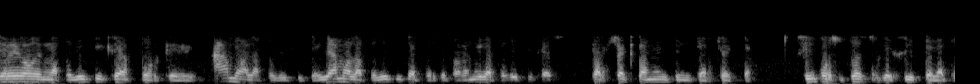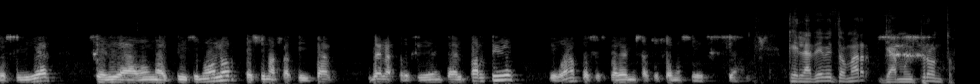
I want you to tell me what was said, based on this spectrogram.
creo en la política porque amo a la política y amo a la política porque para mí la política es perfectamente imperfecta. Sí, por supuesto que existe la posibilidad, sería un altísimo honor, es una facultad de la presidenta del partido y bueno, pues esperemos a que tome su decisión. Que la debe tomar ya muy pronto.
